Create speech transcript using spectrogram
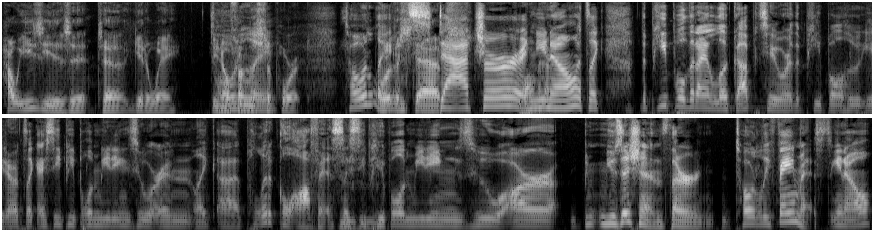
How easy is it to get away? You know, from the support. Totally. The and stats. stature. And, you know, it's like the people that I look up to are the people who, you know, it's like I see people in meetings who are in like a political office. I see Mm-hmm. people in meetings who are musicians that are totally famous, you know,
